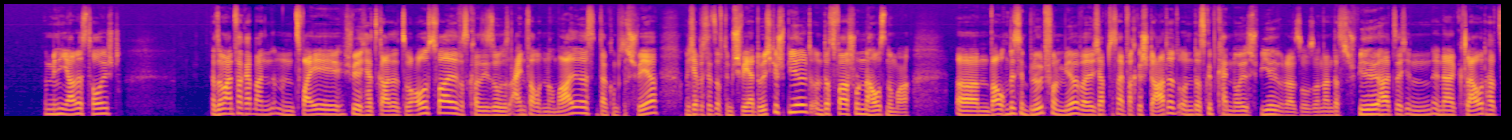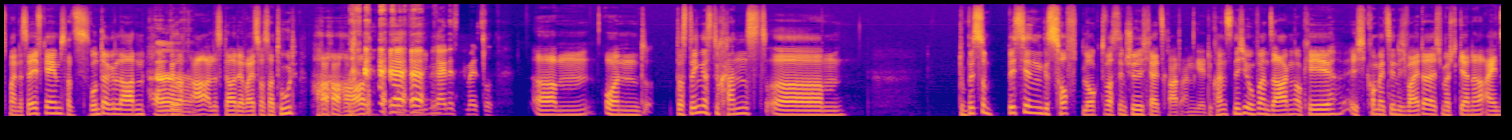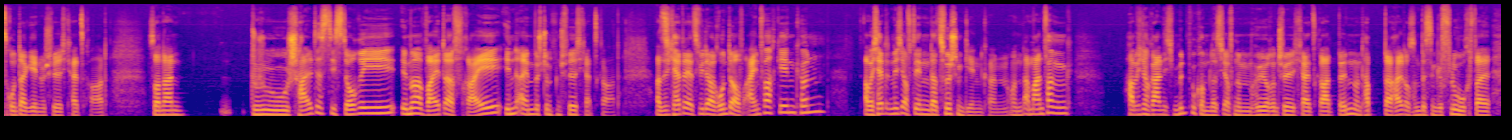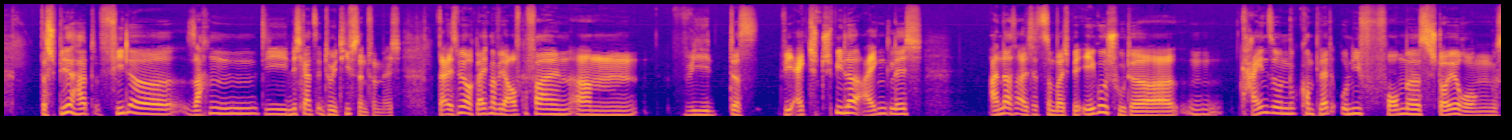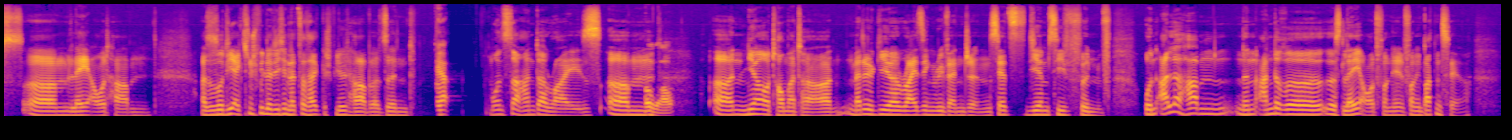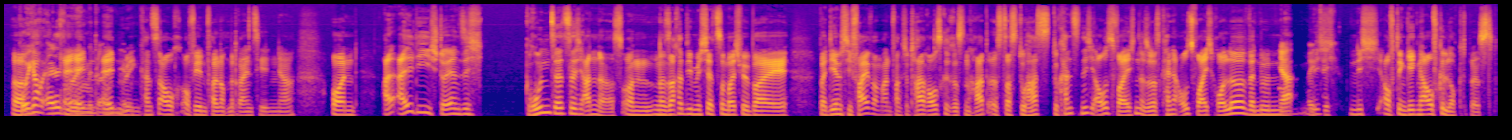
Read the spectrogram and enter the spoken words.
wenn mich nicht alles täuscht. Also am Anfang hat man zwei Schwierigkeitsgrade zur Auswahl, was quasi so das einfach und normal ist. Und dann kommt das schwer. Und ich habe das jetzt auf dem schwer durchgespielt und das war schon eine Hausnummer. Ähm, war auch ein bisschen blöd von mir, weil ich habe das einfach gestartet und es gibt kein neues Spiel oder so, sondern das Spiel hat sich in, in der Cloud, hat meine Safe Games, hat sich runtergeladen, ah. gesagt, ah, alles klar, der weiß, was er tut. Hahaha. Reines Gemetzel. Ähm, und das Ding ist, du kannst, ähm, du bist so ein bisschen gesoftlockt, was den Schwierigkeitsgrad angeht. Du kannst nicht irgendwann sagen, okay, ich komme jetzt hier nicht weiter, ich möchte gerne eins runtergehen im Schwierigkeitsgrad, sondern du schaltest die Story immer weiter frei in einem bestimmten Schwierigkeitsgrad. Also ich hätte jetzt wieder runter auf einfach gehen können, aber ich hätte nicht auf den dazwischen gehen können. Und am Anfang habe ich noch gar nicht mitbekommen, dass ich auf einem höheren Schwierigkeitsgrad bin und habe da halt auch so ein bisschen geflucht, weil das Spiel hat viele Sachen, die nicht ganz intuitiv sind für mich. Da ist mir auch gleich mal wieder aufgefallen, ähm, wie das, wie Actionspiele eigentlich anders als jetzt zum Beispiel Ego-Shooter kein so ein komplett uniformes Steuerungslayout ähm, haben. Also so die Actionspiele, die ich in letzter Zeit gespielt habe, sind ja. Monster Hunter Rise. Ähm, oh wow. Äh, Nier Automata, Metal Gear Rising Revengeance, jetzt DMC 5. Und alle haben ein anderes Layout von den, von den Buttons her. Äh, Wo ich auch Elden Ring Elden, mit Elden Ring kannst du auch auf jeden Fall noch mit reinziehen, ja. Und all, all die steuern sich grundsätzlich anders. Und eine Sache, die mich jetzt zum Beispiel bei, bei DMC5 am Anfang total rausgerissen hat, ist, dass du hast, du kannst nicht ausweichen, also du hast keine Ausweichrolle, wenn du ja, nicht, nicht auf den Gegner aufgelockt bist.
